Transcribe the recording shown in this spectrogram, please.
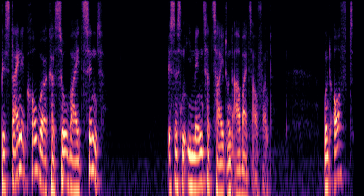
Bis deine Coworker so weit sind, ist es ein immenser Zeit- und Arbeitsaufwand. Und oft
